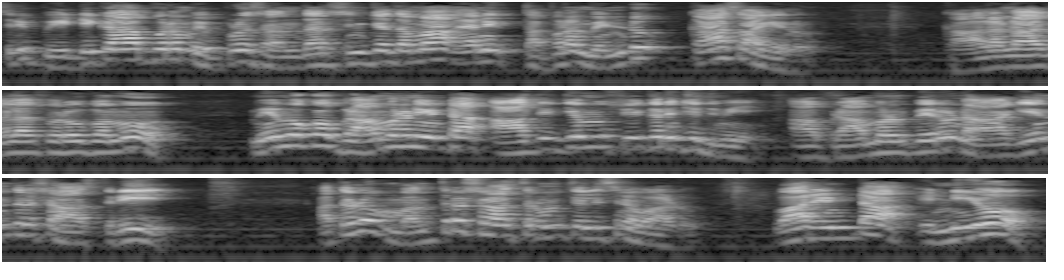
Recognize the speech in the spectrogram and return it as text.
శ్రీ పీఠికాపురం ఎప్పుడు సందర్శించదమా అని తపన మెండు కాసాగెను కాలనాగుల స్వరూపము మేము ఒక బ్రాహ్మణుని ఇంట ఆతిథ్యం స్వీకరించిదిమి ఆ బ్రాహ్మణుని పేరు నాగేంద్ర శాస్త్రి. అతడు మంత్రశాస్త్రము తెలిసినవాడు. వారింట ఎన్నియో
